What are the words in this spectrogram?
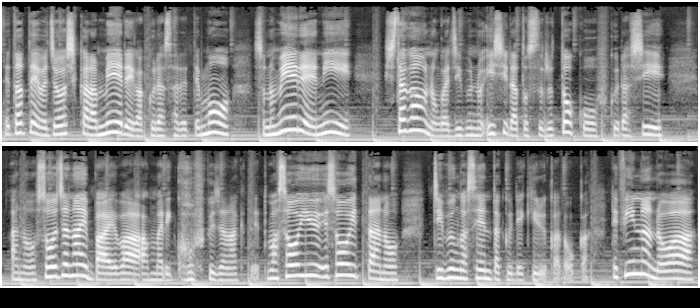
で例えば上司から命令が下されてもその命令に従うのが自分の意思だとすると幸福だしあのそうじゃない場合はあんまり幸福じゃなくて、まあ、そういうそういったあの自分が選択できるかどうか。でフィンランドは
